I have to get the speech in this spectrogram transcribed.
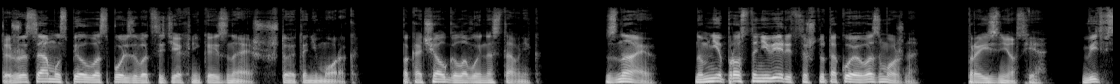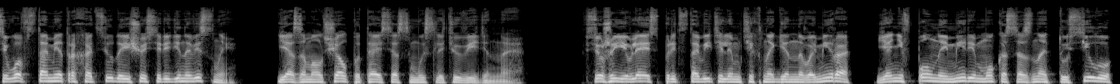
«Ты же сам успел воспользоваться техникой и знаешь, что это не морок», – покачал головой наставник. «Знаю, но мне просто не верится, что такое возможно», – произнес я. «Ведь всего в ста метрах отсюда еще середина весны». Я замолчал, пытаясь осмыслить увиденное. Все же, являясь представителем техногенного мира, я не в полной мере мог осознать ту силу,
